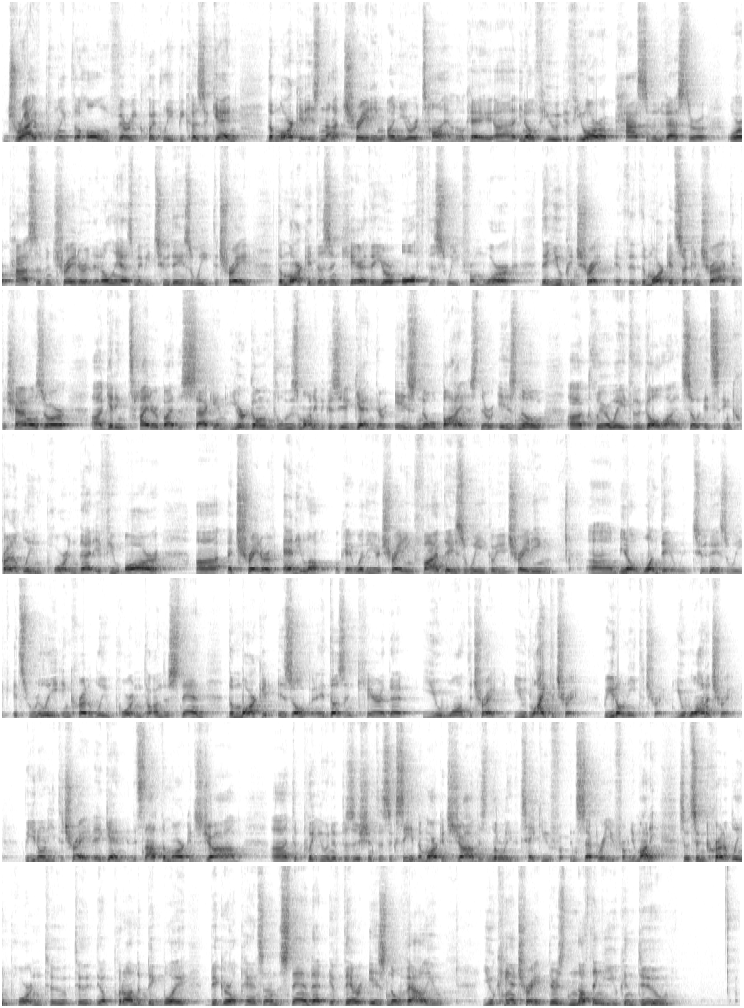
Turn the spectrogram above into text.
drive point the home very quickly because again, the market is not trading on your time. Okay, uh, you know if you if you are a passive investor or a passive and trader that only has maybe two days a week to trade, the market doesn't care that you're off this week from work that you can trade. If, the markets are contracting, if the channels are uh, getting tighter by the second, you're going to lose money because, again, there is no bias. There is no uh, clear way to the goal line. So it's incredibly important that if you are uh, a trader of any level, okay, whether you're trading five days a week or you're trading um, you know, one day a week, two days a week, it's really incredibly important to understand the market is open. It doesn't care that you want to trade. You'd like to trade, but you don't need to trade. You want to trade, but you don't need to trade. Again, it's not the market's job uh, to put you in a position to succeed. The market's job is literally to take you and separate you from your money. So it's incredibly important to, to you know, put on the big boy, big girl pants and understand that if there is no value, you can't trade. There's nothing you can do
